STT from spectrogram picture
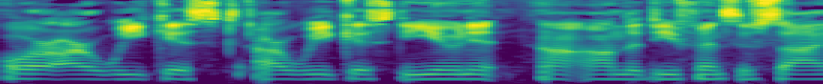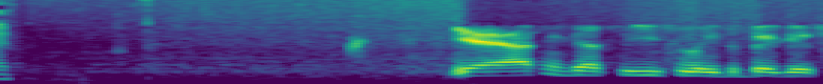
or our weakest our weakest unit uh, on the defensive side? Yeah, I think that's easily the biggest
